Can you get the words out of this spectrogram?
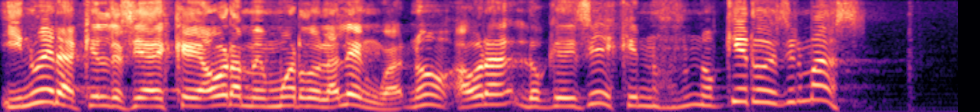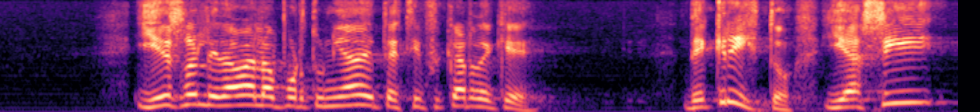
Y no era que él decía, es que ahora me muerdo la lengua. No, ahora lo que decía es que no, no quiero decir más. Y eso le daba la oportunidad de testificar de qué? De Cristo. Y así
